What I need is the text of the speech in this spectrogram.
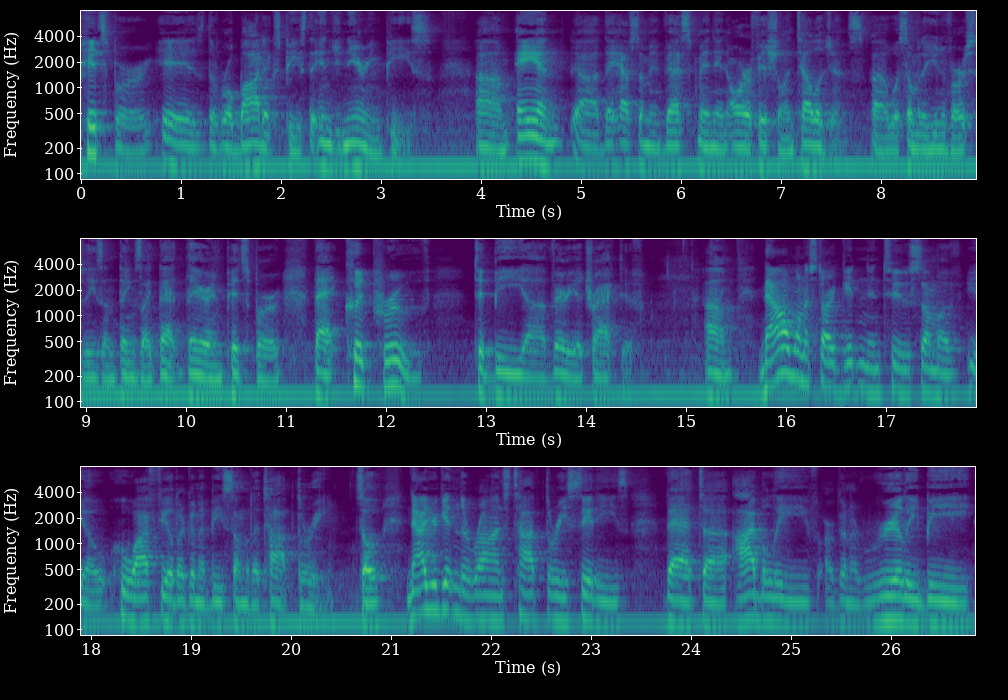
Pittsburgh is the robotics piece, the engineering piece. Um, and uh, they have some investment in artificial intelligence uh, with some of the universities and things like that there in Pittsburgh that could prove to be uh, very attractive. Um, now I want to start getting into some of you know who I feel are going to be some of the top three. So now you're getting to Ron's top three cities that uh, I believe are going to really be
